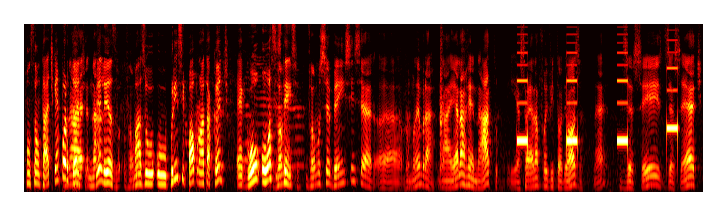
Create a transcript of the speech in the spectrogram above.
Função tática é importante, Na- na- beleza. vamos- Mas o, o principal para um atacante é gol ou assistência. Vamos, vamos ser bem sinceros. ah, vamos lembrar, na era Renato, e essa era foi vitoriosa, né? 16, 17,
